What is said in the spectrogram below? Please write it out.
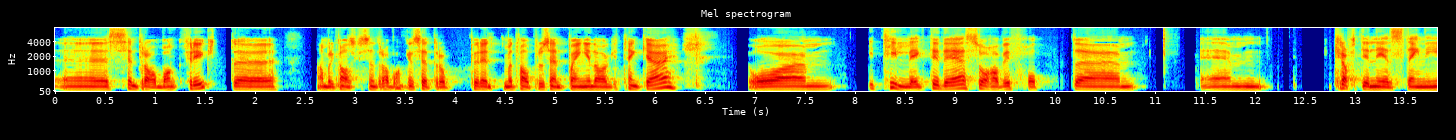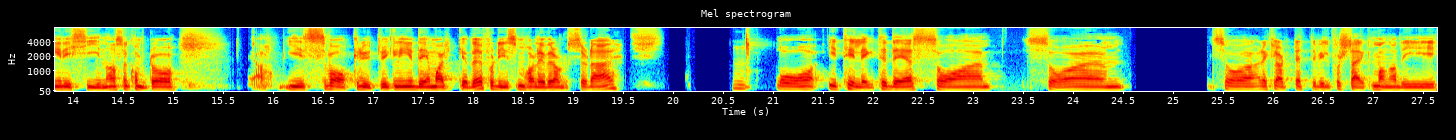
eh, sentralbankfrykt. Eh, den amerikanske sentralbanken setter opp renten med et halvt prosentpoeng i dag, tenker jeg. Og um, i tillegg til det så har vi fått um, kraftige nedstengninger i Kina som kommer til å ja, gi svakere utvikling i det markedet for de som har leveranser der. Mm. Og i tillegg til det så, så, så er det klart dette vil forsterke mange av de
